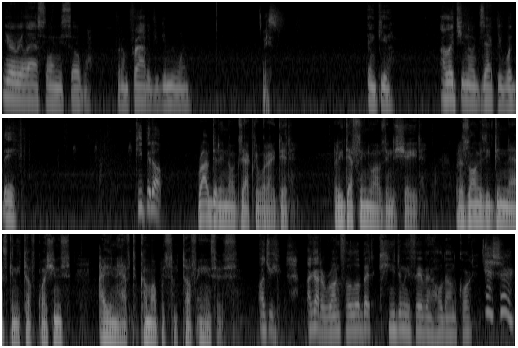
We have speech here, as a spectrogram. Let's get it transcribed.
You're a real asshole when you're sober, but I'm proud of you. Give me one. Thanks. Thank you. I'll let you know exactly what day. Keep it up. Rob didn't know exactly what I did, but he definitely knew I was in the shade. But as long as he didn't ask any tough questions, I didn't have to come up with some tough answers. Audrey, I gotta run for a little bit. Can you do me a favor and hold down the court? Yeah, sure.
